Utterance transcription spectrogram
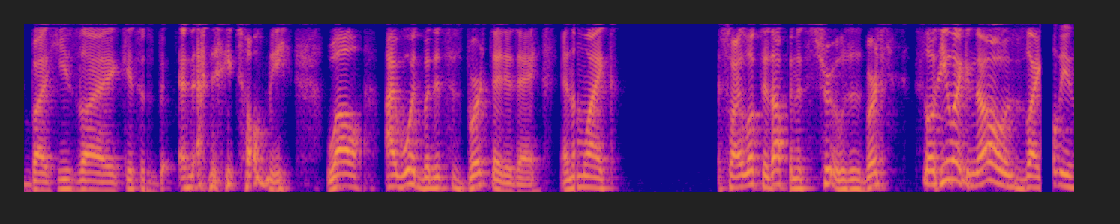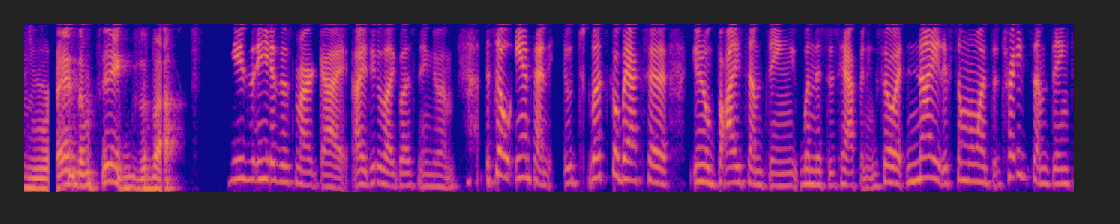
But he's like, it's his, and, and he told me, well, I would, but it's his birthday today, and I'm like, so I looked it up, and it's true. It was his birthday. So he like knows like all these random things about. He's, he is a smart guy. I do like listening to him. So, Anton, let's go back to, you know, buy something when this is happening. So, at night, if someone wants to trade something,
